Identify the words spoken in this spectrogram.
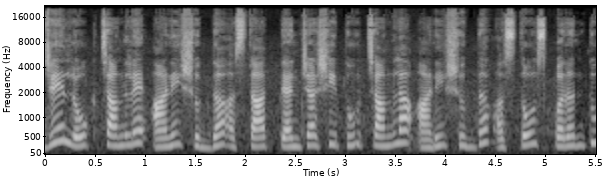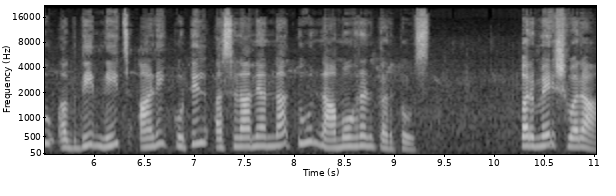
जे लोक चांगले आणि शुद्ध असतात त्यांच्याशी तू चांगला आणि शुद्ध असतोस परंतु अगदी नीच आणि कुटील असणाऱ्यांना तू नामोहरण करतोस. परमेश्वरा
